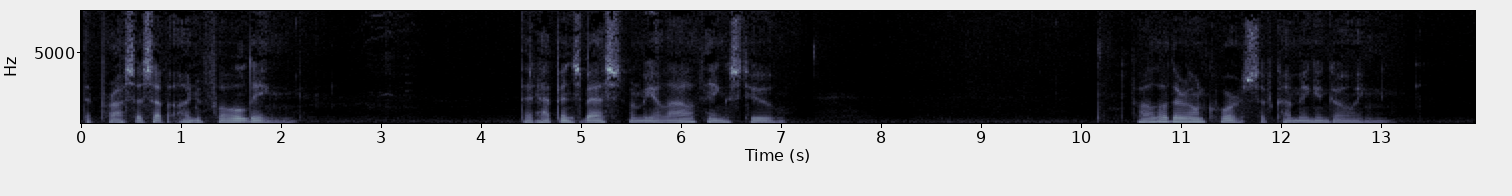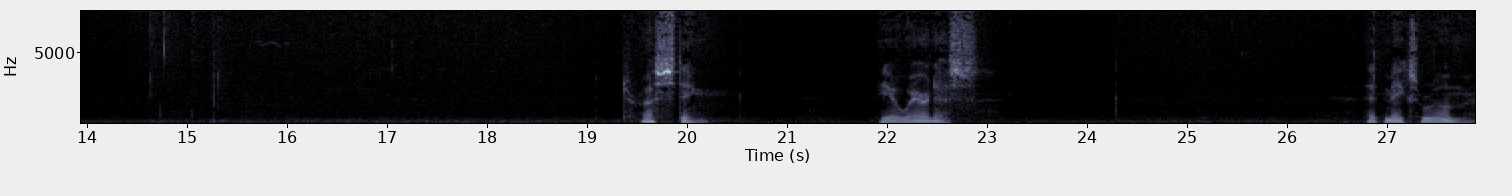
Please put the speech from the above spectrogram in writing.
the process of unfolding that happens best when we allow things to follow their own course of coming and going. Trusting the awareness that makes room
